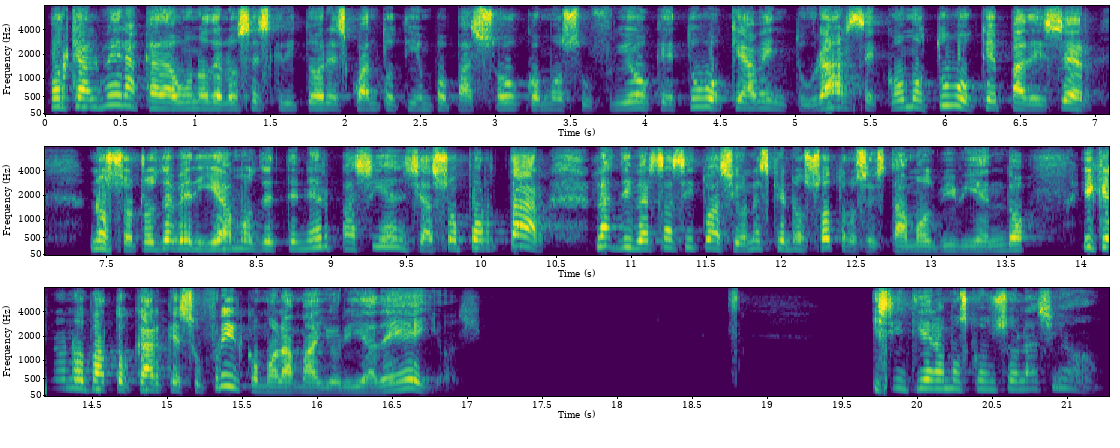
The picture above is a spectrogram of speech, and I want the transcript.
Porque al ver a cada uno de los escritores cuánto tiempo pasó, cómo sufrió, que tuvo que aventurarse, cómo tuvo que padecer, nosotros deberíamos de tener paciencia, soportar las diversas situaciones que nosotros estamos viviendo y que no nos va a tocar que sufrir como la mayoría de ellos. Y sintiéramos consolación.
